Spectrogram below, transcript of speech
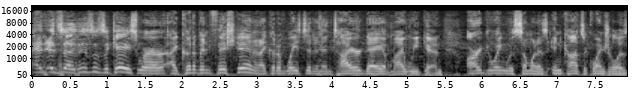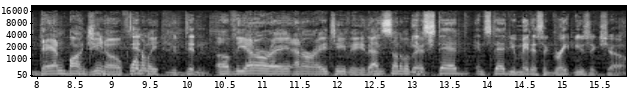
and, and so this is a case where I could have been fished in and I could have wasted an entire day of my weekend arguing with someone as inconsequential as Dan Bongino, formerly you didn't. of the NRA, NRA TV. That son of a bitch. Instead, instead, you made us a great music show.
